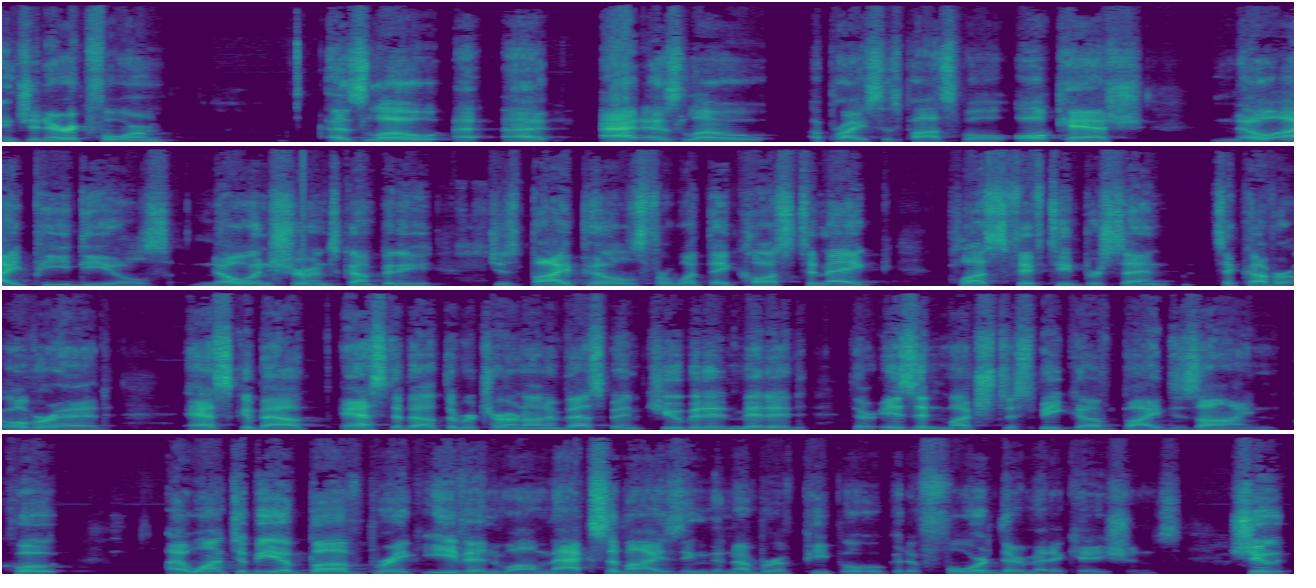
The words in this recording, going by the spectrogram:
in generic form as low at, at as low a price as possible, all cash, no IP deals, no insurance company, just buy pills for what they cost to make plus 15% to cover overhead. Ask about asked about the return on investment, Cuban admitted there isn't much to speak of by design. Quote, I want to be above break even while maximizing the number of people who could afford their medications. Shoot,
